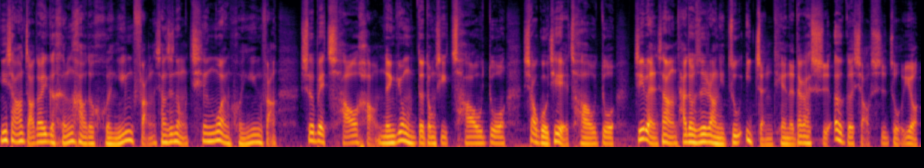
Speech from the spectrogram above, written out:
你想要找到一个很好的混音房，像是那种千万混音房，设备超好，能用的东西超多，效果器也超多，基本上它都是让你租一整天的，大概十二个小时左右。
